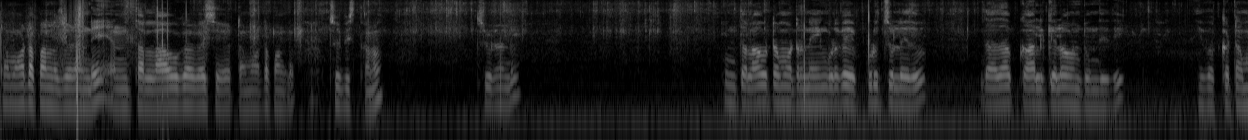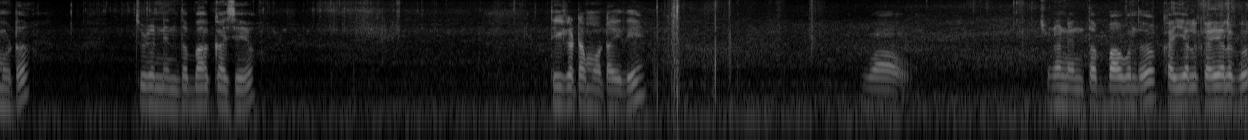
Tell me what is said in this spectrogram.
టమాటా పండ్లు చూడండి. ఎంత లావుగా వేసే టమాటా పండ్లు చూపిస్తాను. చూడండి. ఇంత లావు టమాటా నేను కూడా ఎప్పుడు చూడలేదు. దాదాపు కాలు కిలో ఉంటుంది ఇది. ఈ ఒక్క టమాటా. చూడండి ఎంత బాగా కాసాయో. తీగ టమోటా ఇది. వావ్. చూడండి ఎంత బాగుందో. కయ్యలు కయ్యలకు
